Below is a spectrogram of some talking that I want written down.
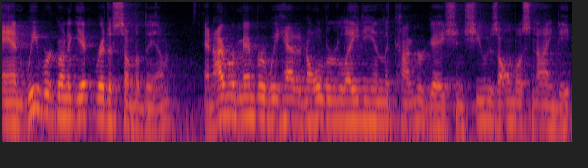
And we were going to get rid of some of them. And I remember we had an older lady in the congregation, she was almost 90,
